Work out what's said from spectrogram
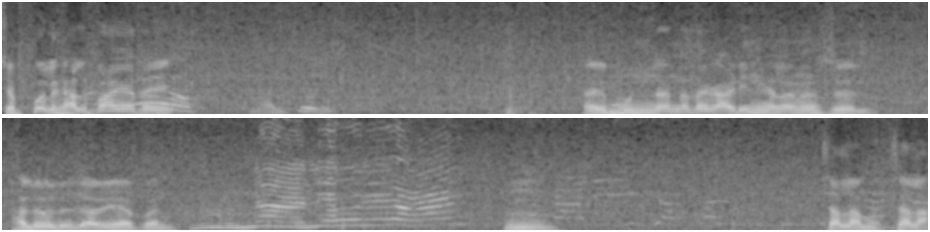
चप्पल घाल पायात आहे. अरे मुन्नांना तर गाडी न्यायला नसेल. हलू हलू जाऊया आपण. चला मग चला.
